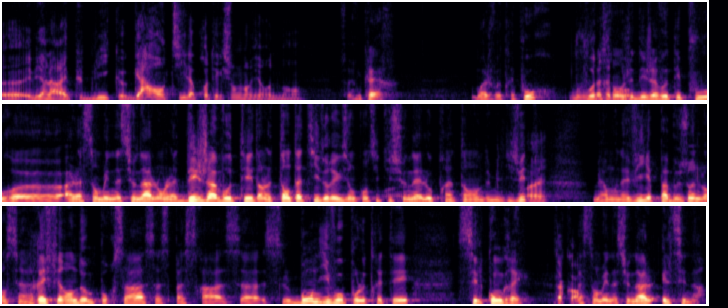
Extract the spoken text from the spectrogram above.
euh, eh bien, la République garantit la protection de l'environnement? Soyons clairs. Moi, je voterai pour. Vous de toute façon, j'ai déjà voté pour euh, à l'Assemblée nationale. On l'a déjà voté dans la tentative de révision constitutionnelle au printemps 2018. Mais à mon avis, il n'y a pas besoin de lancer un référendum pour ça. Ça se passera. C'est le bon niveau pour le traiter. C'est le Congrès, l'Assemblée nationale et le Sénat.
